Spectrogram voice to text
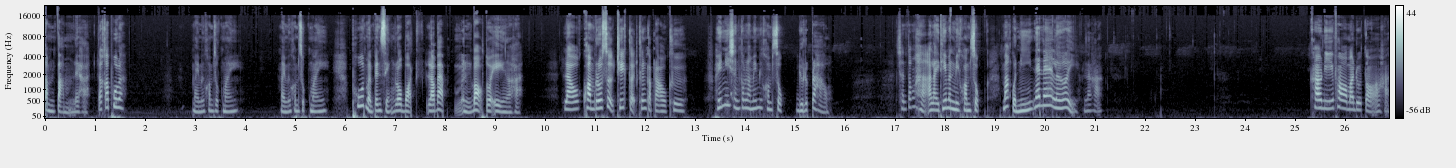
ต่ำๆเลยค่ะ แล้วก็พูดว่าไหมมีความสุขไหม หมมีความสุขไหม พูดเหมือนเป็นเสียงโรบอทแล้วแบบเหมือนบอกตัวเองอะค่ะ แล้วความรู้สึกที่เกิดขึ้นกับเราคือ เฮ้ยนี่ฉันกำลังไม่มีความสุขอยู่หรือเปล่า ฉันต้องหาอะไรที่มันมีความสุขมากกว่านี้แน่ ๆเลยนะคะ คราวนี้พอมาดูต่อค่ะ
